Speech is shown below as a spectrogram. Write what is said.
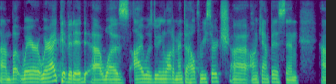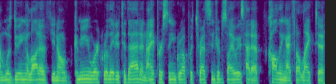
um, but where where I pivoted uh, was I was doing a lot of mental health research uh, on campus and um, was doing a lot of you know community work related to that and i personally grew up with tourette's syndrome so i always had a calling i felt like to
